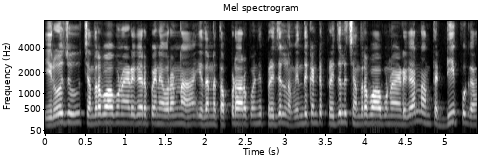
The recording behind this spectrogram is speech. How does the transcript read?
ఈరోజు చంద్రబాబు నాయుడు గారి పైన ఎవరన్నా ఏదన్నా తప్పుడు ఆరోపణ ప్రజలను ఎందుకంటే ప్రజలు చంద్రబాబు నాయుడు గారిని అంత డీప్గా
